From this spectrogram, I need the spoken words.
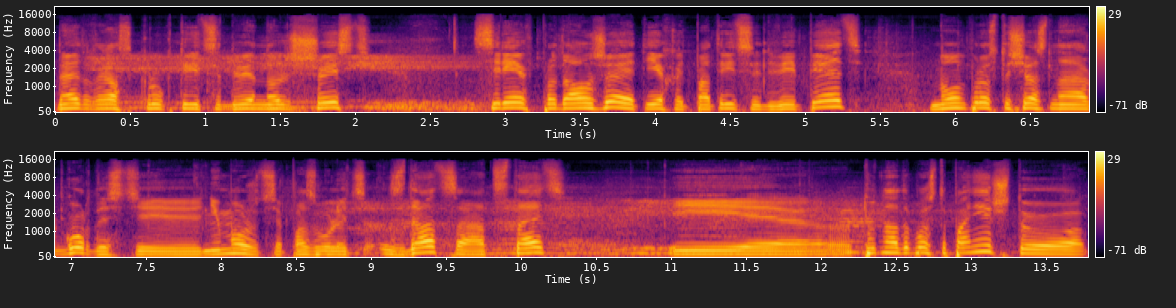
на этот раз круг 32.06. Сереев продолжает ехать по 32.5. Но он просто сейчас на гордости не может себе позволить сдаться, отстать. И э, тут надо просто понять, что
